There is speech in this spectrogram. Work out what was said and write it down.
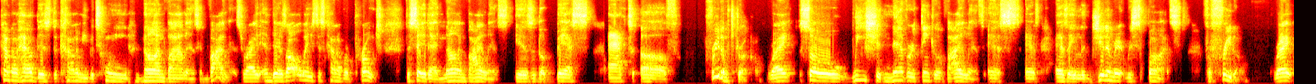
kind of have this dichotomy between nonviolence and violence, right? And there's always this kind of approach to say that nonviolence is the best act of freedom struggle, right? So we should never think of violence as as as a legitimate response for freedom, right?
